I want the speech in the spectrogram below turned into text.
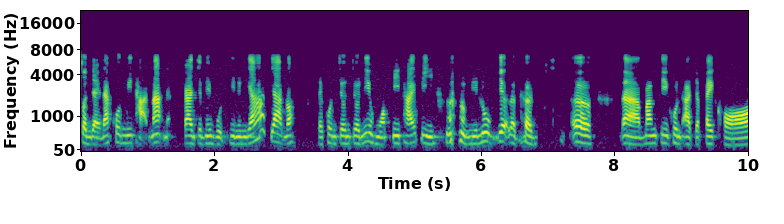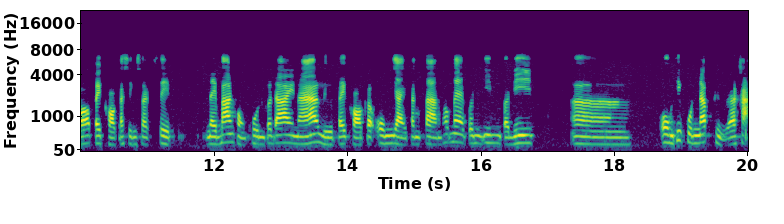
ส่วนใหญ่นะคนมีฐานะเนี่ย การจะมีบุตรทีหนึ่งยากยากเนาะแต่คนจนๆนี่หัวปีท้ายปี มีลูกเยอะเหลือเกิน เอออ่าบางทีคุณอาจจะไปขอไปขอกับสิ่งศักดิ์สิทธิ์ในบ้านของคุณก็ได้นะ หรือไปขอกับองค์ใหญ่ต่างๆพ่อแม่กวนอิมก็ดี อองค์ที่คุณนับถือค่ะ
